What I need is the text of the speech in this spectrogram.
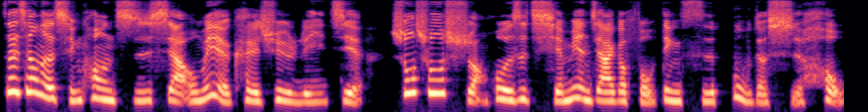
在这样的情况之下，我们也可以去理解，说出爽，或者是前面加一个否定词“不”的时候，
